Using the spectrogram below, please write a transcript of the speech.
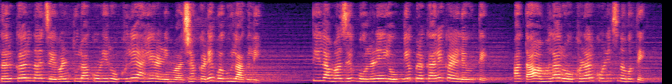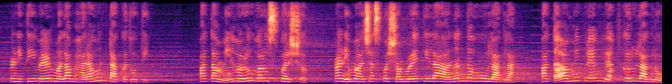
तर कर ना जेवण तुला कोणी रोखले आहे आणि माझ्याकडे बघू लागली. तिला माझे बोलणे योग्य प्रकारे कळले होते. आता आम्हाला रोखणार कोणीच नव्हते आणि ती वेळ मला भाराहून टाकत होती. आता मी हळूहळू स्पर्श आणि माझ्या स्पर्शामुळे तिला आनंद होऊ लागला. आता आम्ही प्रेम व्यक्त करू लागलो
